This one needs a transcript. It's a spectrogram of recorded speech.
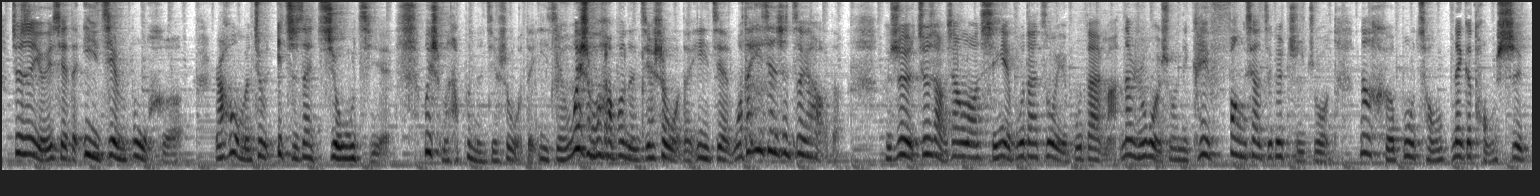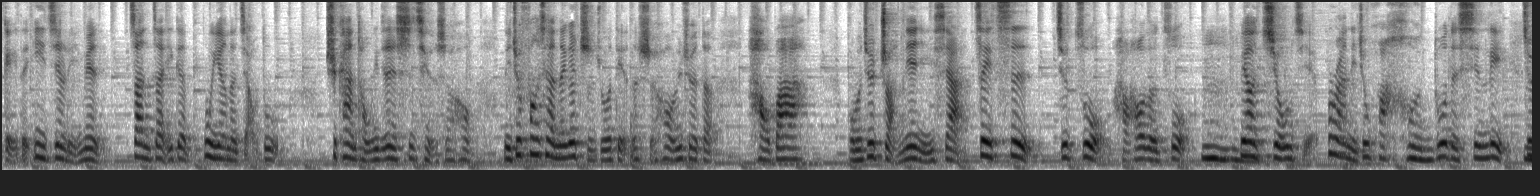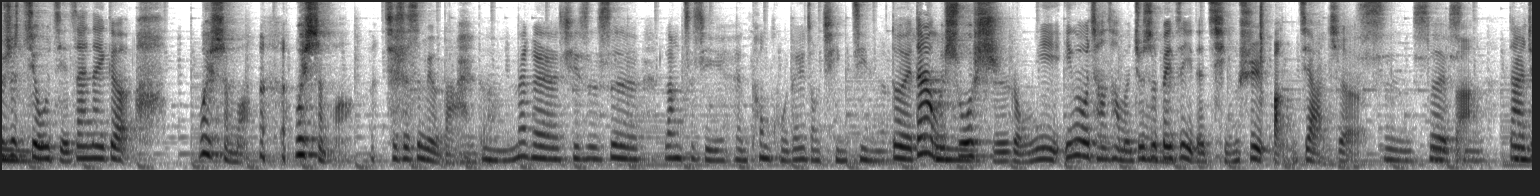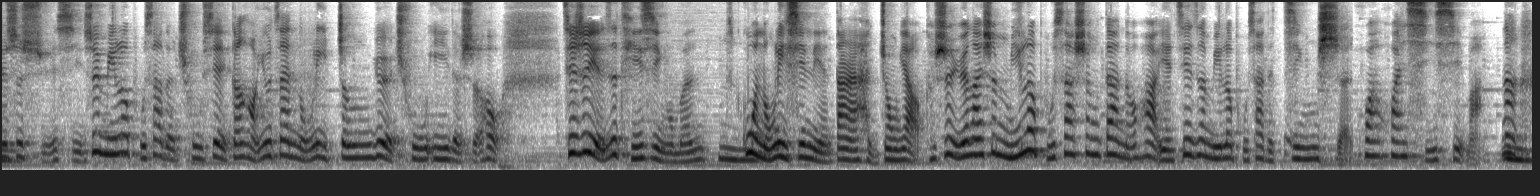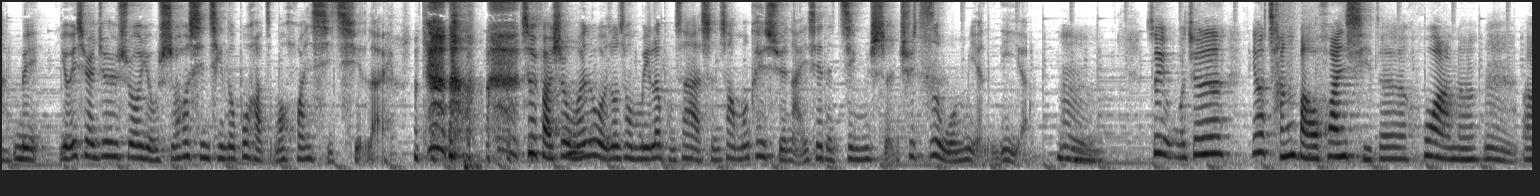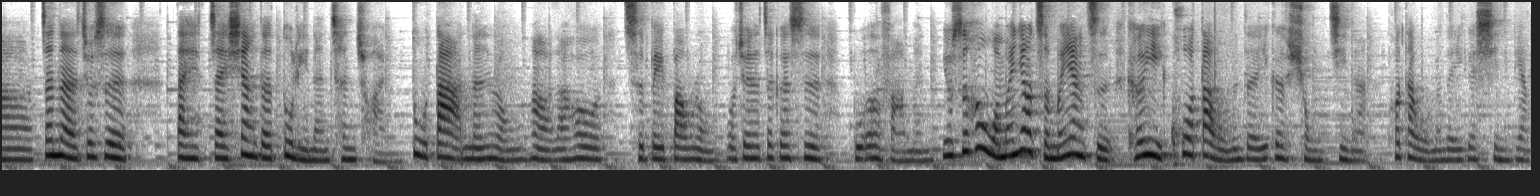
就是有一些的意见不合，然后我们就一直在纠结，为什么他不能接受我的意见？为什么他不能接受我的意见？我的意见是最好的，可是就是好像咯，行也布袋，坐也布袋嘛。那如果说你可以放下这个执着，那何不从那个同事给的意见里面，站在一个不一样的角度去看同一件事情的时候，你就放下那个执着点的时候，你觉得好吧？我们就转念一下，这次就做，好好的做，嗯，不要纠结，不然你就花很多的心力，就是纠结在那个、嗯、为什么，为什么，其实是没有答案的。嗯，那个其实是让自己很痛苦的一种情境了。对，当然我们说时容易，嗯、因为我常常我们就是被自己的情绪绑架着，是、嗯，对吧？当然就是学习，嗯、所以弥勒菩萨的出现刚好又在农历正月初一的时候。其实也是提醒我们过农历新年当然很重要，嗯、可是原来是弥勒菩萨圣诞的话，也借着弥勒菩萨的精神欢欢喜喜嘛。那每有一些人就是说，有时候心情都不好，怎么欢喜起来？所以法师，我们如果说从弥勒菩萨的身上，我们可以学哪一些的精神去自我勉励啊？嗯，所以我觉得要常保欢喜的话呢，嗯呃，真的就是宰宰相的肚里能撑船。肚大能容哈，然后慈悲包容，我觉得这个是不二法门。有时候我们要怎么样子可以扩大我们的一个胸襟啊，扩大我们的一个心量，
